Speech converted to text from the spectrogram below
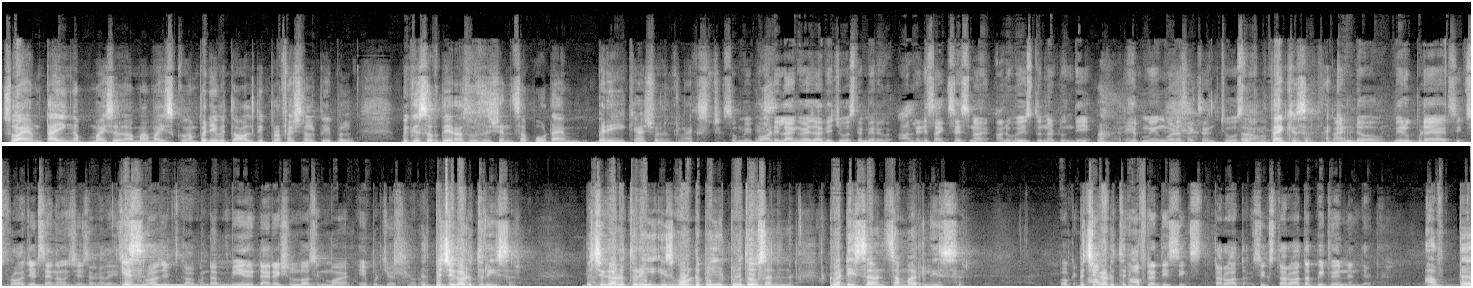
So I am tying up myself, my, my company with all the professional people. Because of their association support, I am very casual and relaxed. So మీ బాడీ లాంగ్వేజ్ అది చూస్తే మీరు ఆల్రెడీ సక్సెస్ అనుభవిస్తున్నట్టుంది రేపు మేము కూడా సక్సెస్ చూస్తాం Okay, thank you, sir. Thank you. And మీరు ఇప్పుడే సిక్స్ ప్రాజెక్ట్స్ అనౌన్స్ చేశారు కదా ఈ. ప్రాజెక్ట్స్ కాకుండా మీరు డైరెక్షన్లో సినిమా ఎప్పుడు చేస్తున్నారు Bichigadu 3, sir. Bichigadu 3 is going to be 2027 summer release, sir. Okay Bichagadu three. After the six తర్వాత సిక్స్ తర్వాత బిట్వీన్ దట్ After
